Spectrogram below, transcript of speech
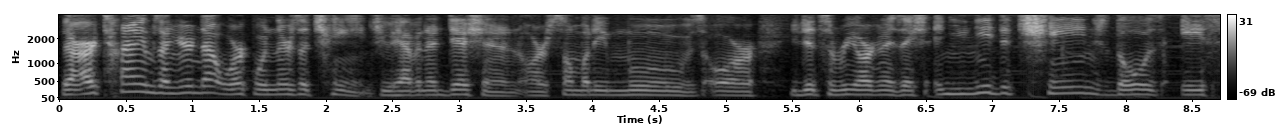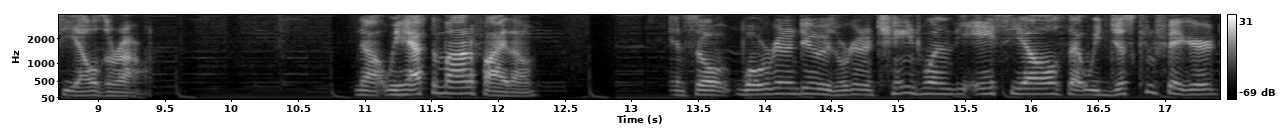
There are times on your network when there's a change. You have an addition, or somebody moves, or you did some reorganization, and you need to change those ACLs around. Now, we have to modify them. And so, what we're going to do is we're going to change one of the ACLs that we just configured,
